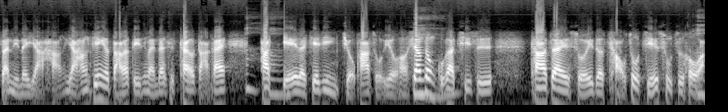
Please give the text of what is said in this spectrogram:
三零的亚航，亚航今天有打到跌停板，但是它有打开，它跌了接近九趴左右哈。像这种股票，其实它在所谓的炒作结束之后啊，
